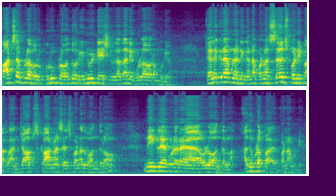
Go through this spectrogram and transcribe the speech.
வாட்ஸ்அப்பில் ஒரு குரூப்பில் வந்து ஒரு இன்விடேஷனில் தான் நீங்கள் உள்ளே வர முடியும். டெலிகிராமில் நீங்கள் என்ன பண்ணலாம்? சர்ச் பண்ணி பார்க்கலாம். ஜாப்ஸ் கார்னர் சர்ச் பண்ணால் அது வந்துடும் நீங்களே கூட உள்ளே வந்துடலாம். அது கூட ப- பண்ண முடியும்.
